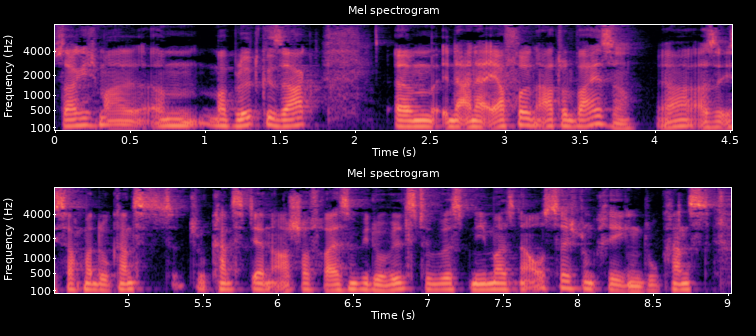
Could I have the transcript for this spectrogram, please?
sage ich mal, ähm, mal blöd gesagt, ähm, in einer ehrvollen Art und Weise. Ja, also ich sag mal, du kannst, du kannst dir einen Arsch aufreißen, wie du willst, du wirst niemals eine Auszeichnung kriegen. Du kannst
